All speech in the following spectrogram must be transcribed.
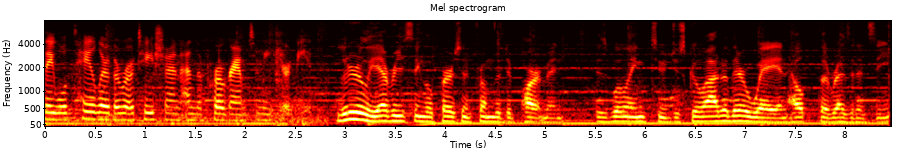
they will tailor the rotation and the program to meet your needs. Literally every single person from the department is willing to just go out of their way and help the residency.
